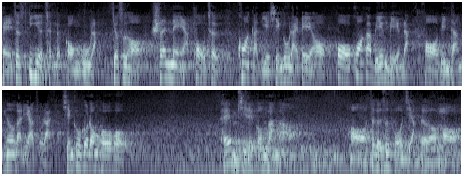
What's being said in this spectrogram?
哎，这是第二层的功夫啦，就是哦身内啊透彻，看家己的身躯来底哦，哦看个明明啦，哦面堂听我家己压出来，身躯个拢好好，哎，不是咧讲梦啊，哦，这个是佛讲的哦，哦，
